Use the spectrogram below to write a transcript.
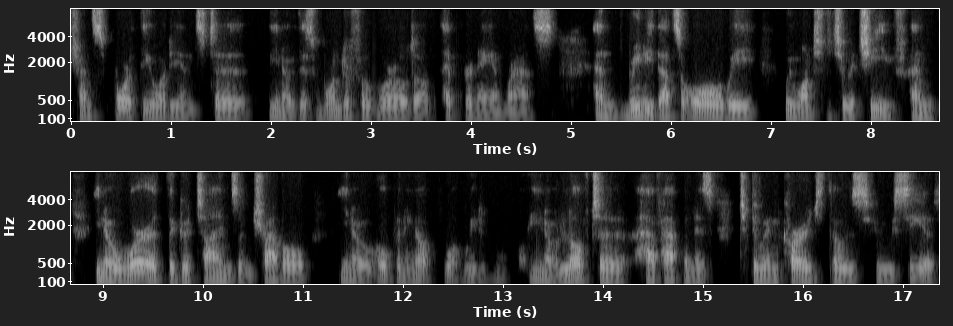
transport the audience to you know this wonderful world of Epernay and Reims. and really that's all we we wanted to achieve and you know we're at the good times and travel you know opening up what we'd you know love to have happen is to encourage those who see it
